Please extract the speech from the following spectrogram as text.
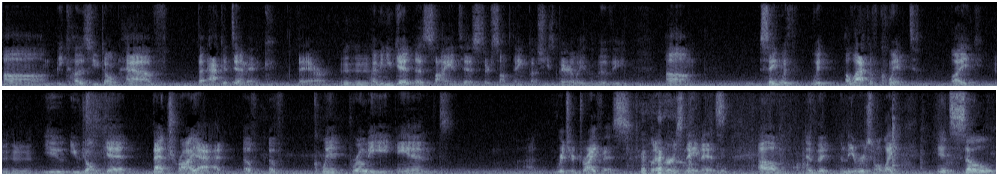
hmm Um, because you don't have the academic there. hmm I mean, you get a scientist or something, but she's barely in the movie. Um, same with with a lack of Quint. Like hmm you you don't get that triad of of Quint Brody and Richard Dreyfuss, whatever his name is, um, in the in the original. Like it's so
